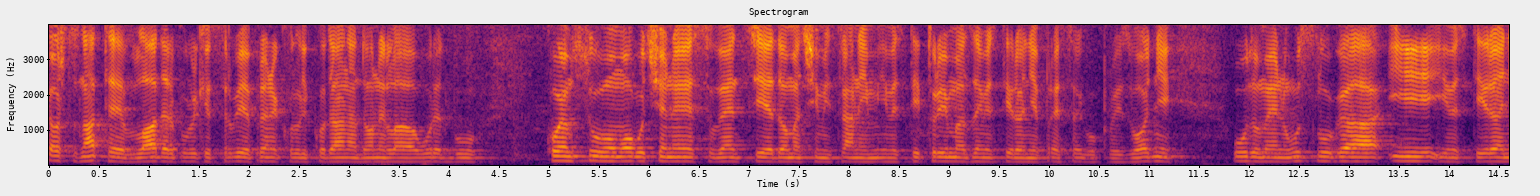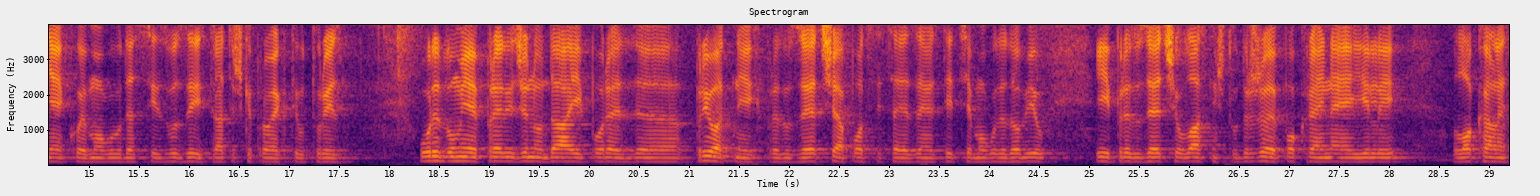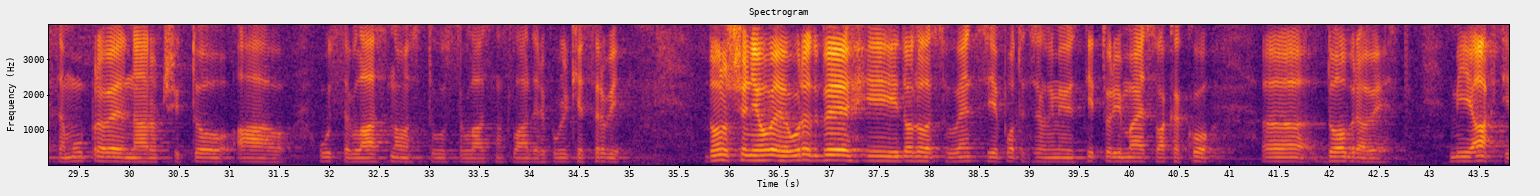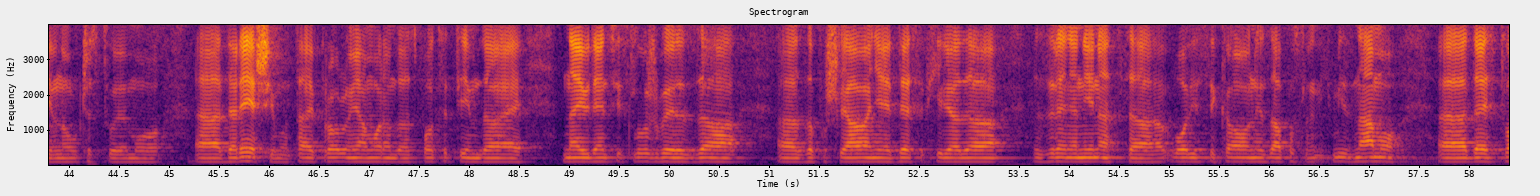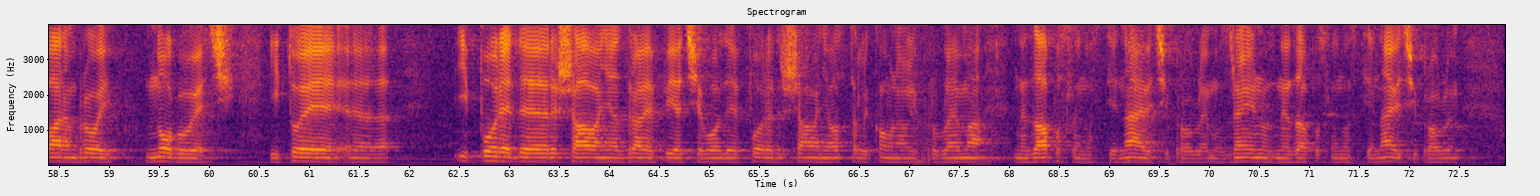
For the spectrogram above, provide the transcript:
Kao što znate, vlada Republike Srbije pre nekoliko dana donela uredbu kojom su omogućene subvencije domaćim i stranim investitorima za investiranje pre svega u proizvodnji, u domenu usluga i investiranje koje mogu da se izvoze i strateške projekte u turizmu. Uredbom je predviđeno da i pored e, privatnih preduzeća podsticaje za investicije mogu da dobiju i preduzeća u vlasništvu države, pokrajine ili lokalne samuprave, naročito a u saglasnost, u saglasnost vlade Republike Srbije. Donošenje ove uredbe i dodala subvencije potencijalnim investitorima je svakako e, dobra vest. Mi aktivno učestvujemo e, da rešimo taj problem. Ja moram da vas podsjetim da je na evidenciji službe za e, zapošljavanje 10.000 zrenjaninaca vodi se kao nezaposlenih. Mi znamo da je stvaran broj mnogo veći i to je e, i pored rešavanja zdrave pijaće vode, pored rešavanja ostalih komunalnih problema, nezaposlenost je najveći problem u Zrenjinu, nezaposlenost je najveći problem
